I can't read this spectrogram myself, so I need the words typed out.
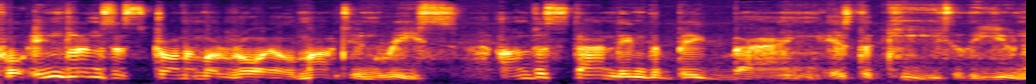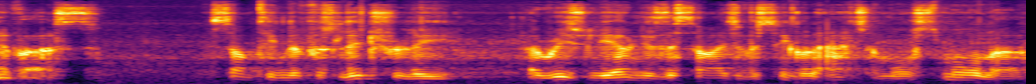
For England's astronomer royal Martin Rees, understanding the Big Bang is the key to the universe. Something that was literally originally only the size of a single atom or smaller,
